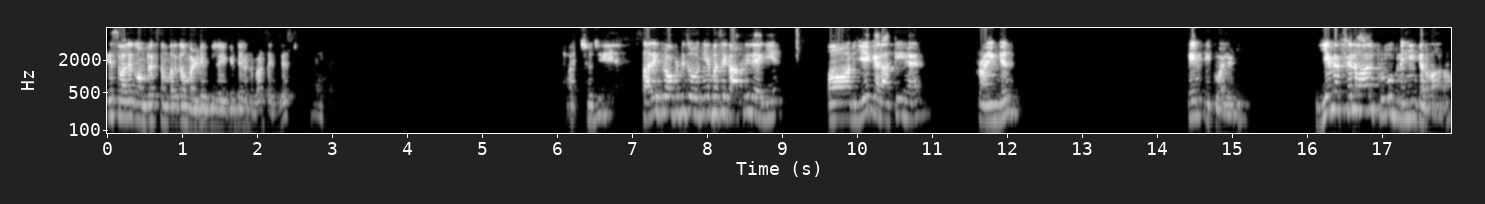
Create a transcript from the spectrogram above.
इस वाले कॉम्प्लेक्स नंबर का मल्टीप्लीकेटिव इनवर्स एग्जिस्ट नहीं करता। अच्छा जी सारी प्रॉपर्टीज़ हो गई है बस एक आखिरी रह गई है। और ये कहलाती है ट्राइंगल इन इक्वालिटी ये मैं फ़िलहाल प्रूव नहीं करवा रहा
